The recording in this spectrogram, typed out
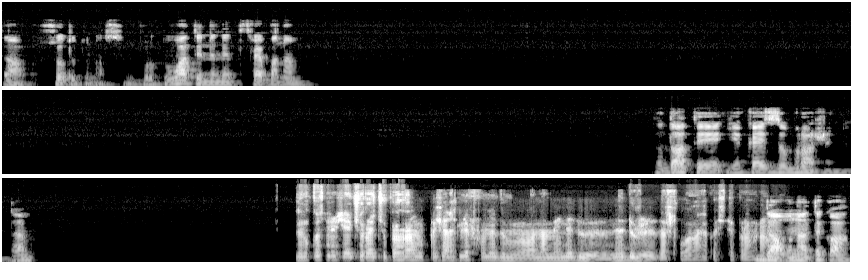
Так, що тут у нас? Імпортувати не, не треба нам. Додати якесь зображення, да? Ну, Кострович, я вчора цю програму на телефон, і думаю, вона мені не дуже, не дуже зайшла якось ця програма. Да, вона така,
